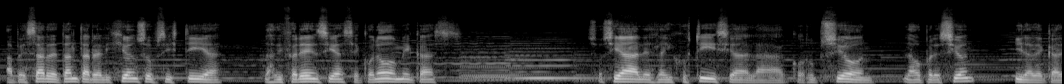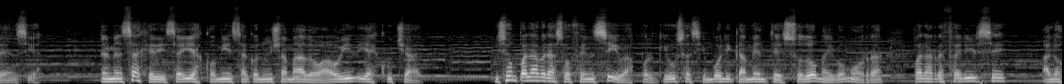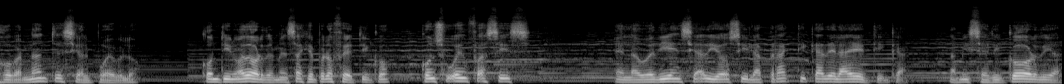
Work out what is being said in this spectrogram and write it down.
a pesar de tanta religión subsistía las diferencias económicas, sociales, la injusticia, la corrupción, la opresión y la decadencia. El mensaje de Isaías comienza con un llamado a oír y a escuchar. Y son palabras ofensivas porque usa simbólicamente Sodoma y Gomorra para referirse a los gobernantes y al pueblo. Continuador del mensaje profético, con su énfasis en la obediencia a Dios y la práctica de la ética, la misericordia,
